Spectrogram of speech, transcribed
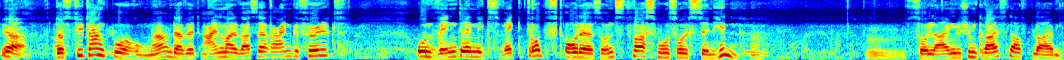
Ja, das ist die Tankbohrung. Ne? Und da wird einmal Wasser reingefüllt. Und wenn der nichts wegtropft oder sonst was, wo soll es denn hin? Ne? Soll eigentlich im Kreislauf bleiben.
